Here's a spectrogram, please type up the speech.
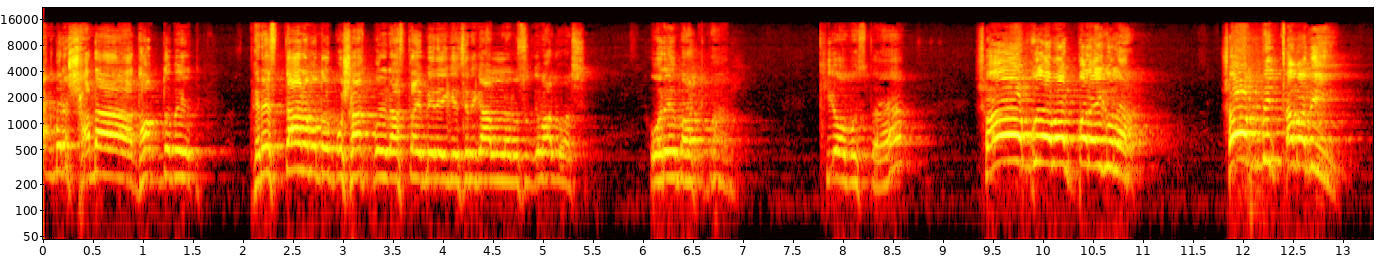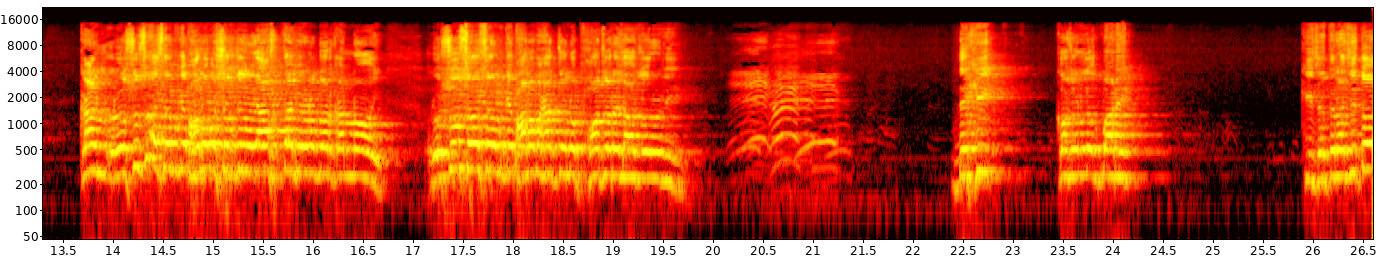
একবারে সাদা ধপধপে ফেরেস্তার মতো পোশাক পরে রাস্তায় বেরিয়ে গেছে নাকি আল্লাহ রসুলকে ভালোবাসে। ওরে বাটপার, কি অবস্থা হ্যাঁ? সবগুলা বাটপার এইগুলা। সব মিথ্যাবাদী। কারণ রসুল আসলামকে ভালোবাসার জন্য রাস্তা বেরোনো দরকার নয়। রসুল আসলামকে ভালোবাসার জন্য ফজরে যাওয়া জরুরি। দেখি কজন লোক বাড়ে। কি যেতে রাজি তো?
